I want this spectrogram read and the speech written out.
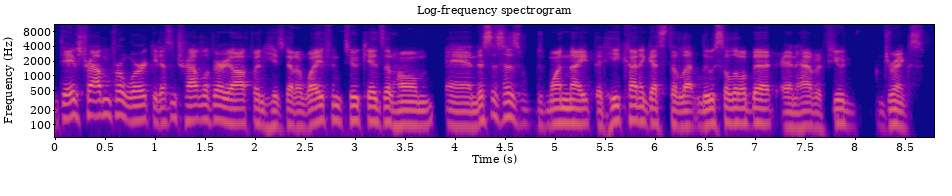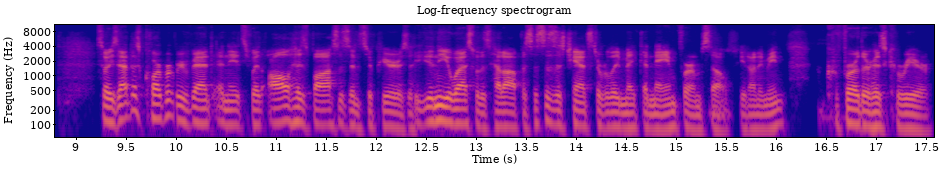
Dave's traveling for work. He doesn't travel very often. He's got a wife and two kids at home. And this is his one night that he kind of gets to let loose a little bit and have a few drinks. So he's at this corporate event and it's with all his bosses and superiors in the US with his head office. This is his chance to really make a name for himself. You know what I mean? Further his career.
